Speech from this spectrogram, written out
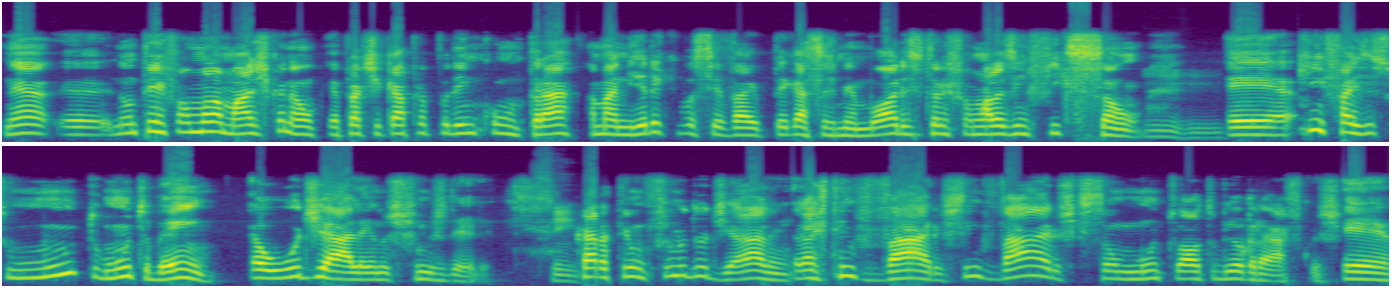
né, é, não tem fórmula mágica, não. É praticar para poder encontrar a maneira que você vai pegar essas memórias e transformá-las em ficção. Uhum. É, quem faz isso muito, muito bem é o Woody Allen nos filmes dele. Sim. Cara, tem um filme do Woody Allen, aliás, tem vários, tem vários que são muito autobiográficos. É,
